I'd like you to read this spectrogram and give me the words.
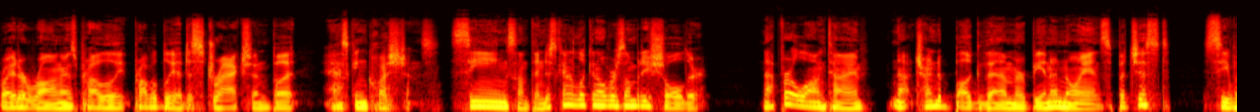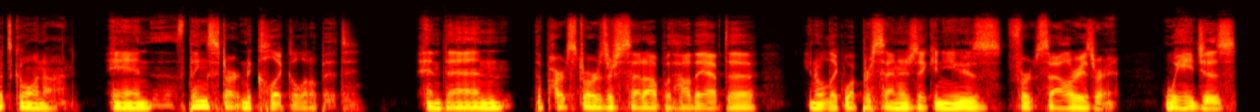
right or wrong, is probably probably a distraction, but asking questions, seeing something, just kind of looking over somebody's shoulder, not for a long time, not trying to bug them or be an annoyance, but just see what's going on. And things starting to click a little bit. And then the part stores are set up with how they have to, you know, like what percentage they can use for salaries or wages.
